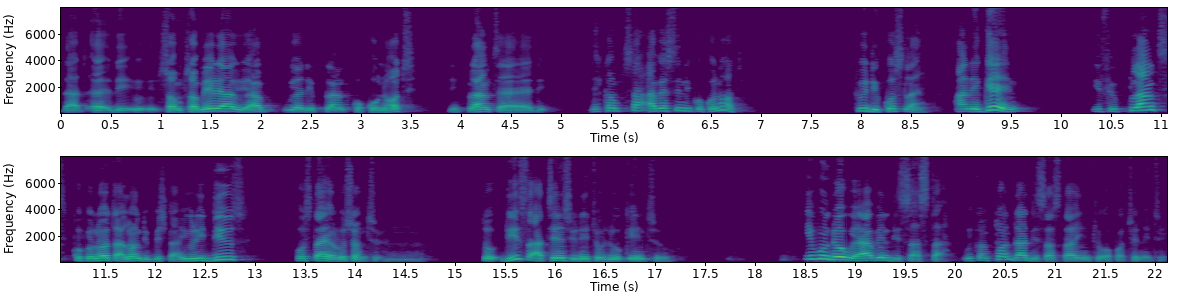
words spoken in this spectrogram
that uh, the some some area you have where they plant coconut, they plant uh, the, they can start harvesting the coconut through the coastline. And again, if you plant coconut along the beach beachline, you reduce coastal erosion too. So these are things you need to look into. Even though we're having disaster, we can turn that disaster into opportunity.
